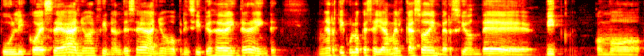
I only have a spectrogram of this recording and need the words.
publicó ese año, al final de ese año o principios de 2020, un artículo que se llama El caso de inversión de Bitcoin, como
